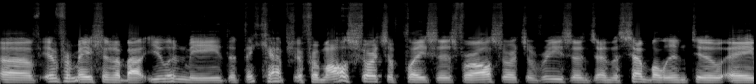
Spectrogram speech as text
of information about you and me that they capture from all sorts of places for all sorts of reasons and assemble into a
